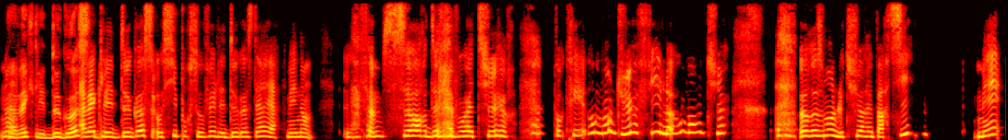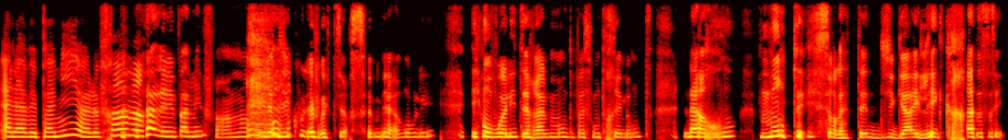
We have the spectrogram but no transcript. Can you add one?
Non, Avec les deux gosses. avec les deux gosses aussi pour sauver les deux gosses derrière. Mais non, la femme sort de la voiture pour crier Oh mon Dieu, Phil, oh mon Dieu Heureusement, le tueur est parti, mais elle avait pas mis euh, le frein à main. Elle avait pas mis le frein à main. Et là, du coup, la voiture se met à rouler. Et on voit littéralement, de façon très lente, la roue monter sur la tête du gars et l'écraser.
